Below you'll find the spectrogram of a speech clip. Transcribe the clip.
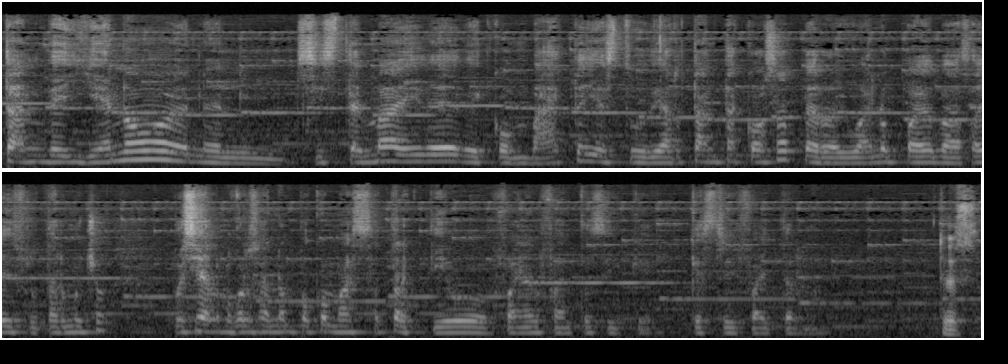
tan de lleno en el sistema ahí de, combate y estudiar tanta cosa, pero igual lo puedes, vas a disfrutar mucho. Pues sí, a lo mejor suena un poco más atractivo Final Fantasy que, que Street Fighter, ¿no? Entonces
